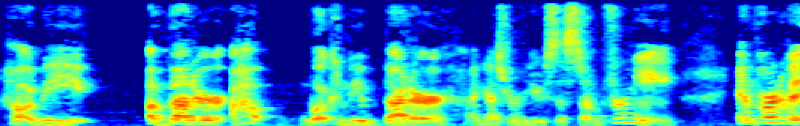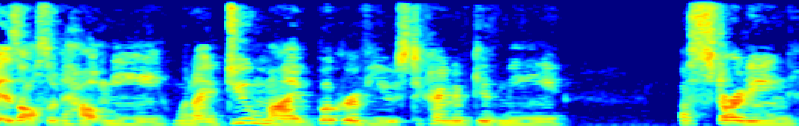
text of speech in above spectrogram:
how it would be a better, how, what could be a better, I guess, review system for me. And part of it is also to help me when I do my book reviews to kind of give me a starting,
